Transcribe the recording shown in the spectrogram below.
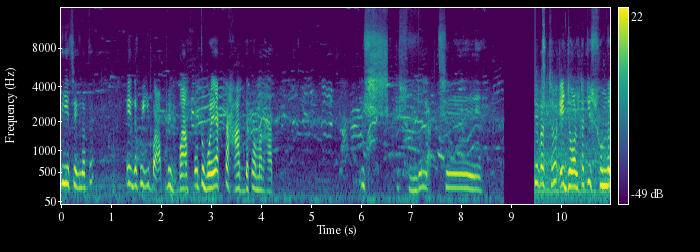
দিয়েছে এগুলোতে? এই দেখো এই বাপরে বাপ, কত বড় একটা হাত, দেখো আমার হাত। ইস, কি সুন্দর লাগছে। দেখতে পাচ্ছ, এই জলটা কি সুন্দর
